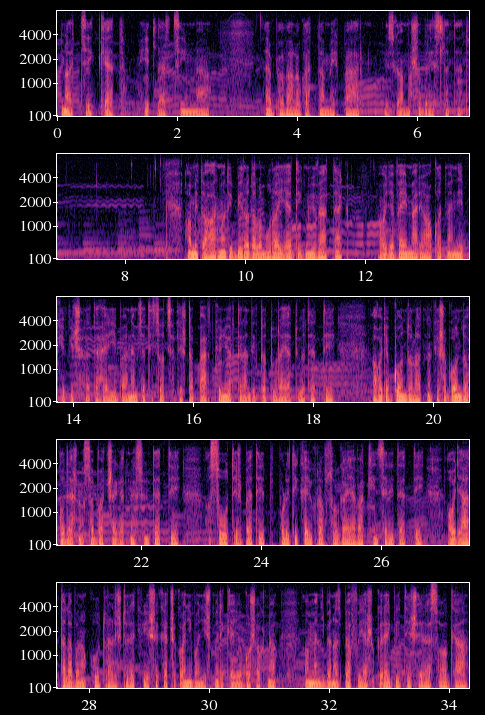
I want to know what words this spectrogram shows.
nagy cikket Hitler címmel. Ebből válogattam még pár izgalmasabb részletet. Amit a harmadik birodalom urai eddig műveltek, ahogy a Weimári Alkotmány népképviselete helyébe a Nemzeti Szocialista Párt könyörtelen diktatúráját ültették, ahogy a gondolatnak és a gondolkodásnak szabadságát megszüntetté, a szót és betét politikájuk rabszolgájává kényszerítetté, ahogy általában a kulturális törekvéseket csak annyiban ismerik el jogosaknak, amennyiben az befolyásuk öregbítésére szolgál,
